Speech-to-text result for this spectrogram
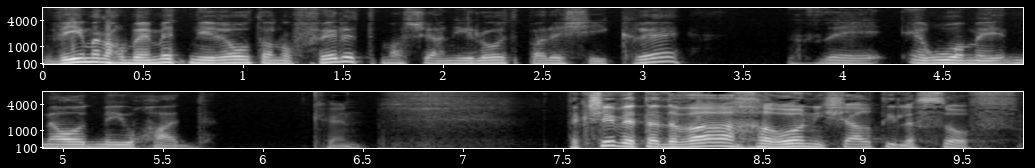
ואם אנחנו באמת נראה אותה נופלת, מה שאני לא אתפלא שיקרה, זה אירוע מאוד מיוחד. כן. תקשיב, את הדבר האחרון נשארתי לסוף.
